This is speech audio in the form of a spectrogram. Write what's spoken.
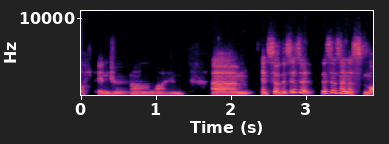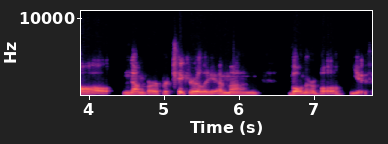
self-injury online. Um, and so this isn't this isn't a small number, particularly among vulnerable youth.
